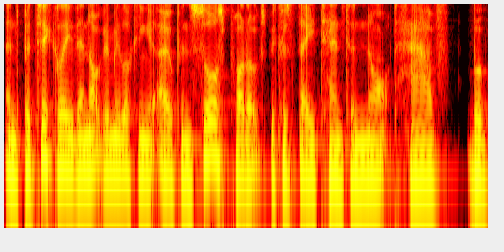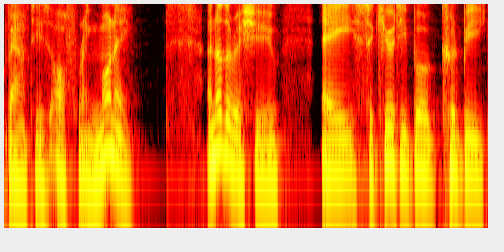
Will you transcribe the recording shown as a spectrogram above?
And particularly, they're not going to be looking at open source products because they tend to not have bug bounties offering money. Another issue a security bug could be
